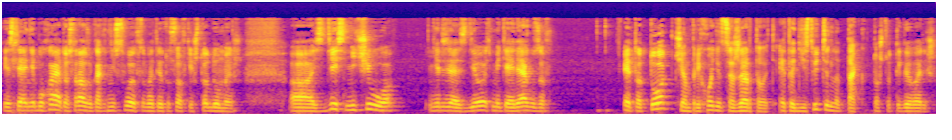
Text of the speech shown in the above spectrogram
Если я не бухаю, то сразу как не свой в этой тусовке. Что думаешь? А, здесь ничего нельзя сделать, Митя Рягузов это то, чем приходится жертвовать. Это действительно так, то, что ты говоришь.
